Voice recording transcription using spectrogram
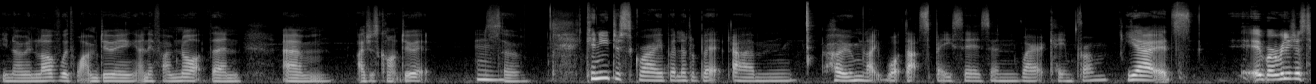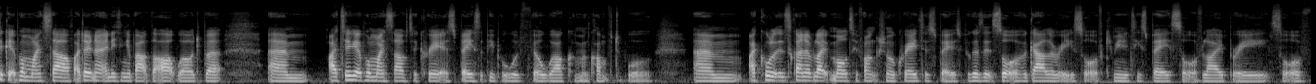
you know in love with what I'm doing and if I'm not then um, I just can't do it. Mm. so can you describe a little bit um, home like what that space is and where it came from? Yeah it's it, I really just took it upon myself. I don't know anything about the art world, but um, I took it upon myself to create a space that people would feel welcome and comfortable. Um, I call it this kind of like multifunctional creative space because it's sort of a gallery, sort of community space, sort of library, sort of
